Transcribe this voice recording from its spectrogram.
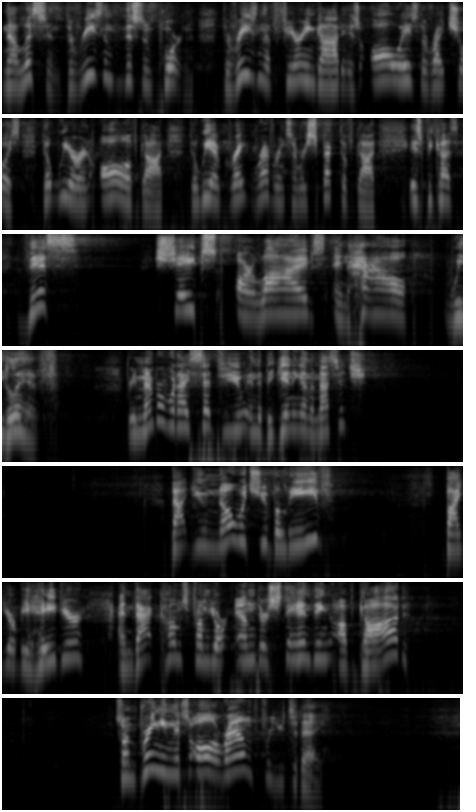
Now, listen, the reason that this is important, the reason that fearing God is always the right choice, that we are in awe of God, that we have great reverence and respect of God, is because this shapes our lives and how we live. Remember what I said to you in the beginning of the message? About you know what you believe by your behavior, and that comes from your understanding of God. So I'm bringing this all around for you today.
